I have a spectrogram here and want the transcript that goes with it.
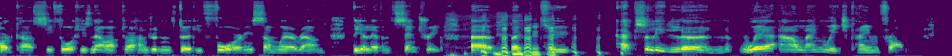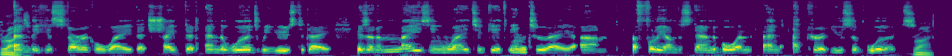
podcasts, he thought. He's now up to 134 and he's somewhere around the 11th century. Uh, but to actually learn where our language came from. Right. And the historical way that shaped it and the words we use today is an amazing way to get into a, um, a fully understandable and, and accurate use of words. Right.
